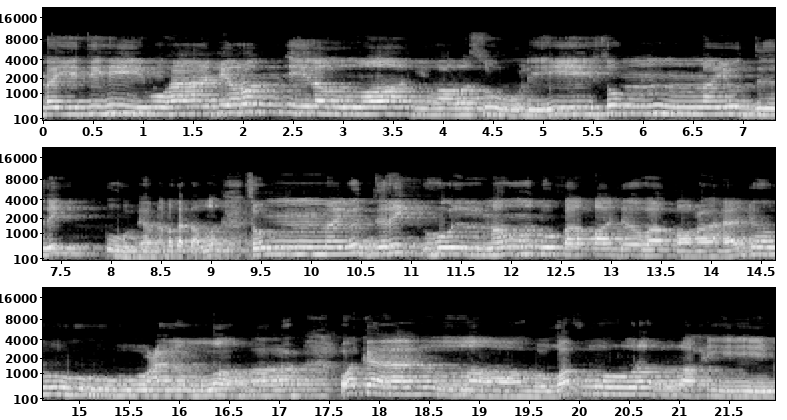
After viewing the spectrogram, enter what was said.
baitihi muhajiran ila Allah wa ورسوله ثم Dan apa kata Allah? Summa yudrikhul maut faqad waqa'a ajruhu 'ala Allah wa kana Allah ghafurur rahim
